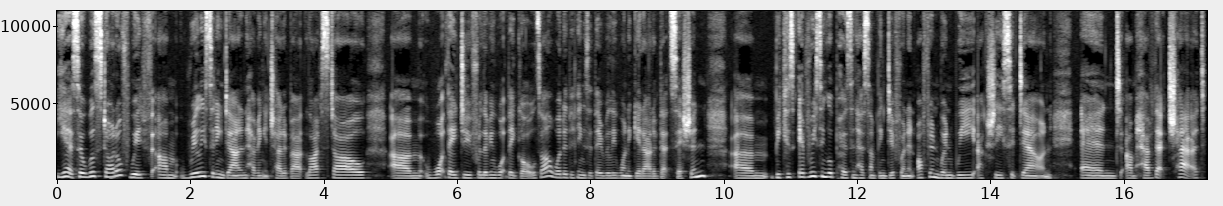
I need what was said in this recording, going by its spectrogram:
Yeah, so we'll start off with um, really sitting down and having a chat about lifestyle, um, what they do for a living, what their goals are, what are the things that they really want to get out of that session. Um, because every single person has something different. And often when we actually sit down and um, have that chat,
